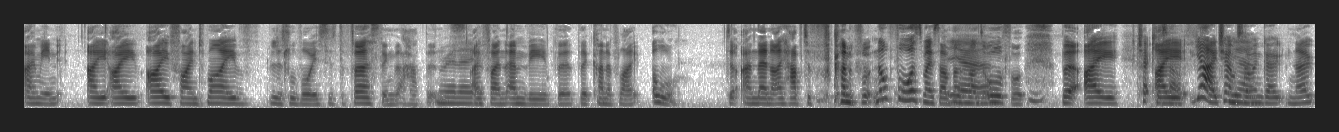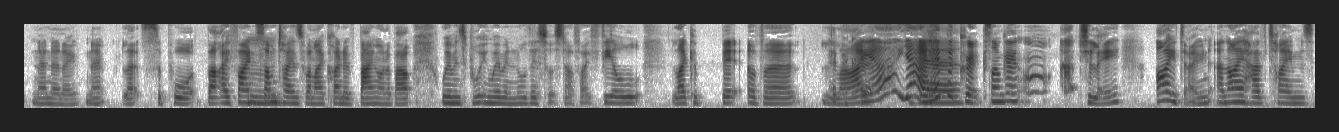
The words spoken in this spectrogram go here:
I mean, I, I, I find my v- little voice is the first thing that happens. Really? I find envy the, the kind of like, oh, d- and then I have to f- kind of, not force myself, that sounds awful, but I, Check I, yeah, I check myself Yeah. and go, no, no, no, no, no, let's support. But I Mm. find sometimes when I kind of bang on about women supporting women and all this sort of stuff, I feel like a bit of a Hypocrite. liar. Yeah, Yeah. a hypocrite. Because I'm going, mm, actually, I don't. And I have times,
